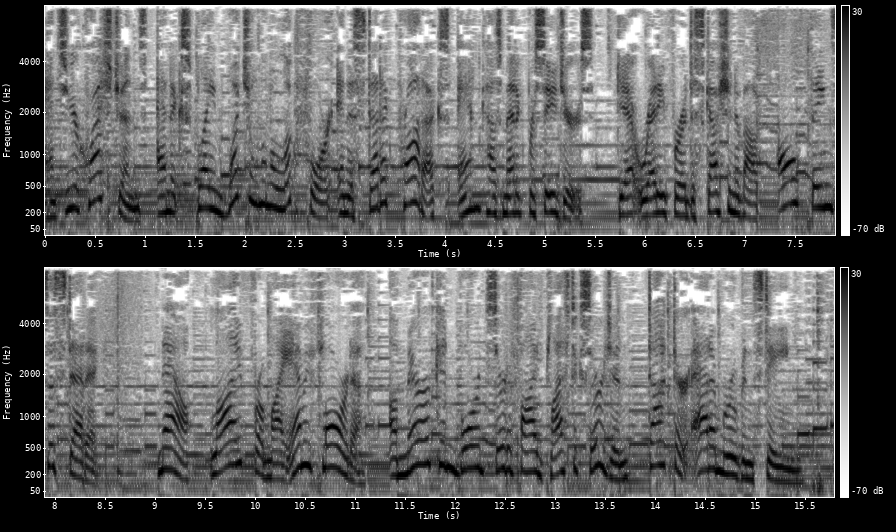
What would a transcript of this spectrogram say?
answer your questions and explain what you'll want to look for in aesthetic products and cosmetic procedures. Get ready for a discussion about all things aesthetic. Now, live from Miami, Florida, American board certified plastic surgeon, Dr. Adam Rubinstein.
